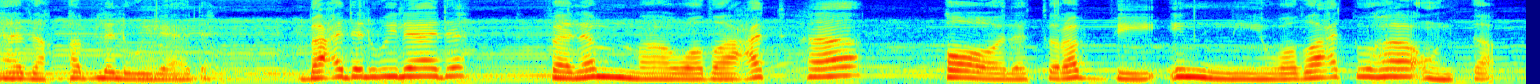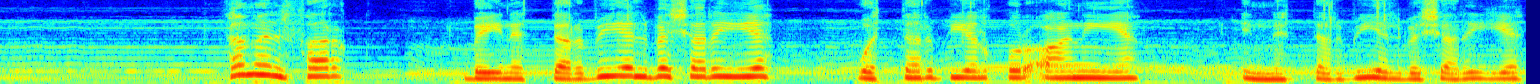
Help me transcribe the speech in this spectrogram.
هذا قبل الولادة. بعد الولادة فلما وضعتها قالت ربي إني وضعتها أنثى. فما الفرق بين التربية البشرية والتربية القرآنية؟ إن التربية البشرية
